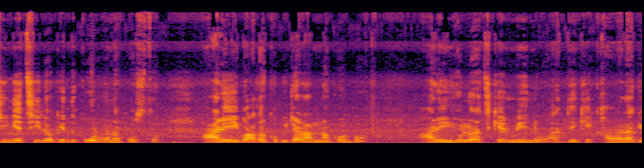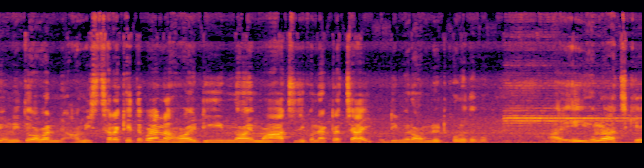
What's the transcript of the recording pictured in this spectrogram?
ঝিঙে ছিল, কিন্তু করব না পোস্ত। আর এই বাঁধাকপিটা রান্না করব। আর এই হলো আজকের মেনু আর দেখি খাওয়ার আগে উনি তো আবার আমিষ ছাড়া খেতে পারে না, হয় ডিম, নয় মাছ, যে কোনো একটা চাই, ডিমের অমলেট করে দেবো। আর এই হলো আজকে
